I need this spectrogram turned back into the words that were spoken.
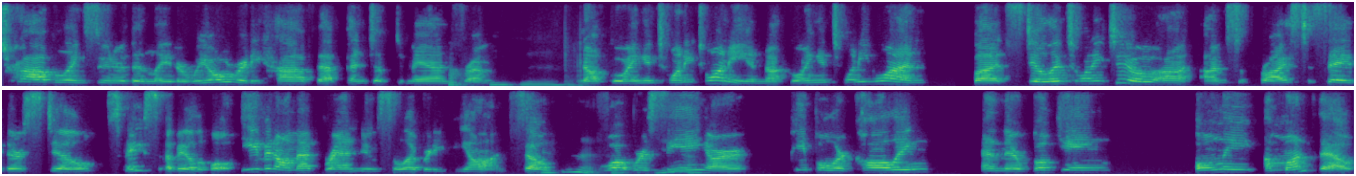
traveling sooner than later. We already have that pent up demand from Mhm. not going in 2020 and not going in 21, but still in 22. Uh, I'm surprised to say there's still space available, even on that brand new Celebrity Beyond. So, that what we're something? Yeah. seeing are people are calling and they're booking only a month out.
